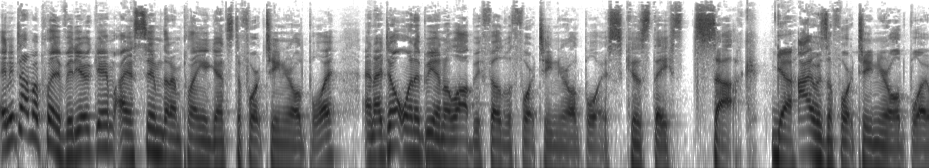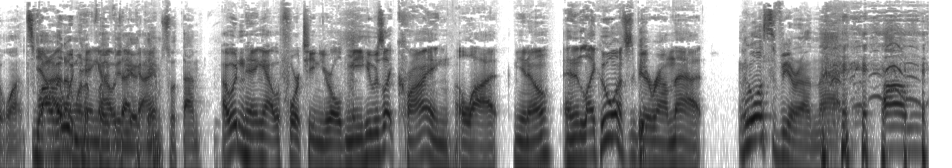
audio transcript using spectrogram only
anytime I play a video game, I assume that I'm playing against a 14 year old boy, and I don't want to be in a lobby filled with 14 year old boys because they suck. Yeah. I was a 14 year old boy once. Yeah, Why I would I, wouldn't want to hang play out with that video guy. games with them? I wouldn't hang out with 14 year old me. He was like crying a lot, you know, and like who wants to be around that? Who wants to be around that? um,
